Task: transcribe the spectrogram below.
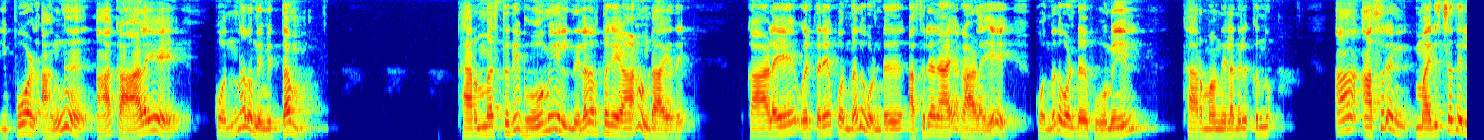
ഇപ്പോൾ അങ്ങ് ആ കാളയെ കൊന്നത് നിമിത്തം ധർമ്മസ്ഥിതി ഭൂമിയിൽ നിലനിർത്തുകയാണ് ഉണ്ടായത് കാളയെ ഒരുത്തനെ കൊന്നതുകൊണ്ട് അസുരനായ കാളയെ കൊന്നതുകൊണ്ട് ഭൂമിയിൽ ധർമ്മം നിലനിൽക്കുന്നു. ആ അസുരൻ മരിച്ചതിൽ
